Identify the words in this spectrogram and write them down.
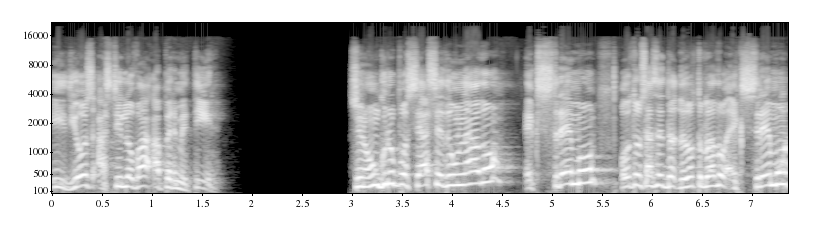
y Dios así lo va a permitir. Si no, un grupo se hace de un lado extremo, otro se hace del otro lado extremo,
